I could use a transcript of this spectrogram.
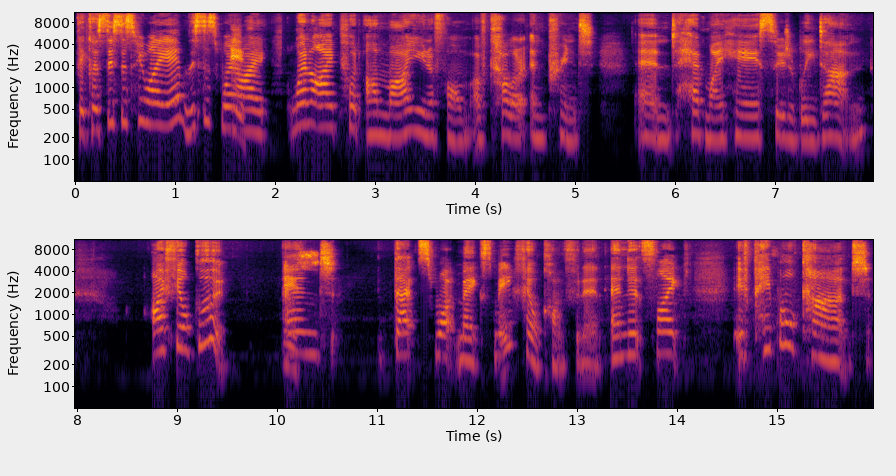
because this is who I am. This is where yes. I, when I put on my uniform of color and print and have my hair suitably done, I feel good. Yes. And that's what makes me feel confident. And it's like, if people can't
